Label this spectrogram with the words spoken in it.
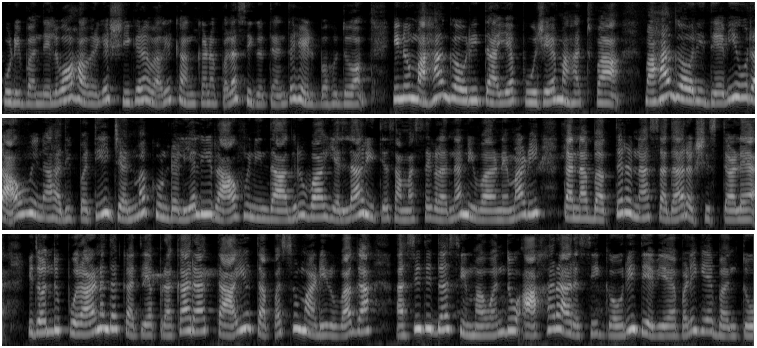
ಕೂಡಿ ಬಂದಿಲ್ವೋ ಅವರಿಗೆ ಶೀಘ್ರವಾಗಿ ಕಂಕಣ ಫಲ ಸಿಗುತ್ತೆ ಅಂತ ಹೇಳಬಹುದು. ಇನ್ನು ಮಹಾಗೌರಿ ತಾಯಿಯ ಪೂಜೆಯ ಮಹತ್ವ. ಮಹಾಗೌರಿ ದೇವಿಯು ರಾಹುವಿನ ಅಧಿಪತಿ ಜನ್ಮ ಕುಂಡಲಿಯಲ್ಲಿ ರಾಹುವಿನಿಂದ ಆಗಿರುವ ಎಲ್ಲ ರೀತಿಯ ಸಮಸ್ಯೆಗಳನ್ನು ನಿವಾರಣೆ ಮಾಡಿ ತನ್ನ ಭಕ್ತರನ್ನ ಸದಾ ರಕ್ಷಿಸ್ತಾಳೆ. ಇದೊಂದು ಪುರಾಣದ ಕಥೆಯ ಪ್ರಕಾರ ತಾಯಿಯು ತಪಸ್ಸು ಮಾಡಿರುವಾಗ ಹಸಿದಿದ್ದ ಸಿಂಹವೊಂದು ಆಹಾರ ಅರಸಿ ಗೌರಿ ದೇವಿಯ ಬಳಿಗೆ ಬಂತು.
